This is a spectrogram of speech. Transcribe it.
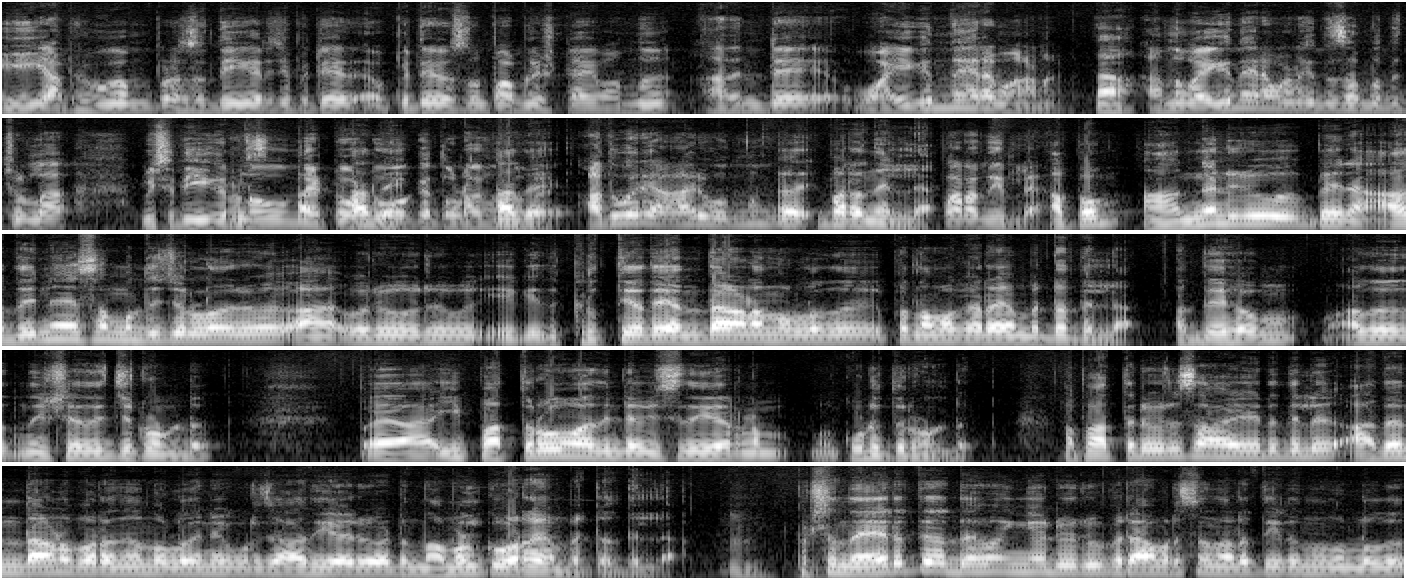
ഈ അഭിമുഖം പ്രസിദ്ധീകരിച്ച് പിറ്റേ പിറ്റേ ദിവസം പബ്ലിഷ്ഡായി വന്ന് അതിന്റെ വൈകുന്നേരമാണ്. അന്ന് വൈകുന്നേരമാണ് ഇത് സംബന്ധിച്ചുള്ള വിശദീകരണവും ഒക്കെ തുടങ്ങുന്നത്. അതുവരെ ആരും ഒന്നും പറഞ്ഞില്ല. പറഞ്ഞില്ല. അപ്പം അങ്ങനൊരു പിന്നെ അതിനെ സംബന്ധിച്ചുള്ള ഒരു ഒരു ഒരു കൃത്യത എന്താണെന്നുള്ളത് ഇപ്പം നമുക്കറിയാൻ പറ്റത്തില്ല. അദ്ദേഹം അത് നിഷേധിച്ചിട്ടുണ്ട്. ഈ പത്രവും അതിന്റെ വിശദീകരണം കൊടുത്തിട്ടുണ്ട്. അപ്പോൾ അത്തരം ഒരു സാഹചര്യത്തിൽ അതെന്താണ് പറഞ്ഞതെന്നുള്ളതിനെക്കുറിച്ച് ആധികാരികമായിട്ട് നമ്മൾക്ക് പറയാൻ പറ്റത്തില്ല. പക്ഷേ നേരത്തെ അദ്ദേഹം ഇങ്ങനെ ഒരു പരാമർശം നടത്തിയിരുന്നു എന്നുള്ളത്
